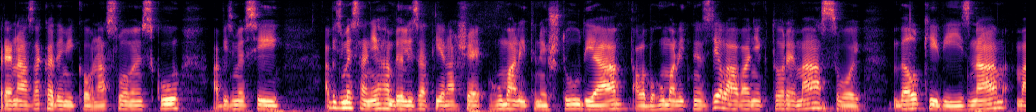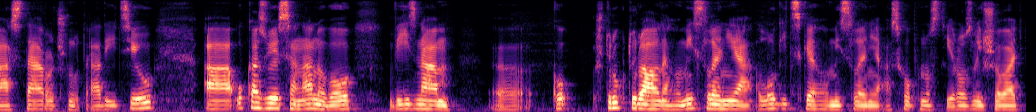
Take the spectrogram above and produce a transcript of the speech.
pre nás akademikov na Slovensku, aby sme si aby sme sa nehambili za tie naše humanitné štúdia alebo humanitné vzdelávanie, ktoré má svoj veľký význam, má stáročnú tradíciu a ukazuje sa na novo význam e, štruktúrálneho myslenia, logického myslenia a schopnosti rozlišovať,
